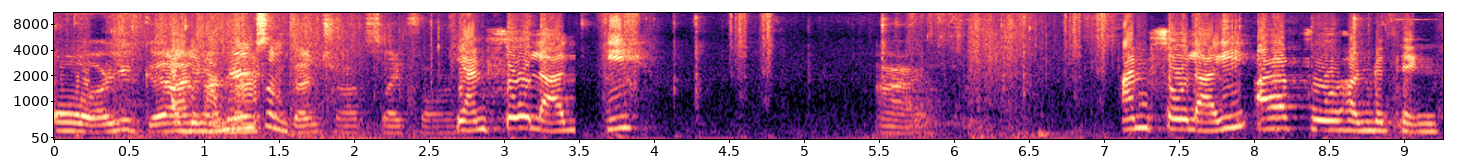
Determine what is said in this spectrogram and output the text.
Oh, are you good? I I'm, I'm hearing that. some gunshots like far. Yeah, I'm so laggy. Alright. I'm so laggy. I have 400 things.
